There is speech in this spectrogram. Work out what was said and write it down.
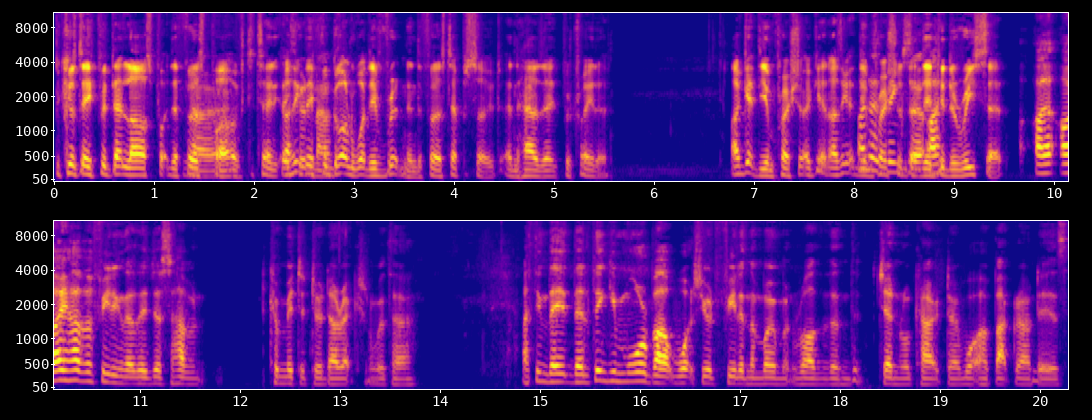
Because they put that last part, the first No, part of Titanic. I think they've have. forgotten what they've written in the first episode and how they portrayed her. I get the impression again. I get the I impression think that they I- did a reset. I I have a feeling that they just haven't committed to a direction with her. I think they they're thinking more about what she would feel in the moment rather than the general character, what her background is.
